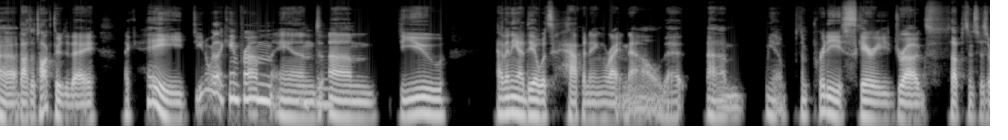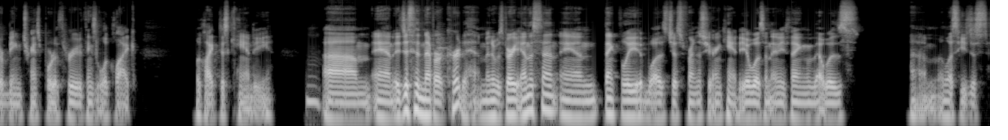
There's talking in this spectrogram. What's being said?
uh, about to talk through today. Like, hey, do you know where that came from? And Mhm. um, do you have any idea what's happening right now that um, you know some pretty scary drugs, substances are being transported through things that look like look like just candy. Mhm. Um, and it just had never occurred to him. And it was very innocent. And thankfully, it was just friends sharing candy. It wasn't anything that was, um, unless he just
